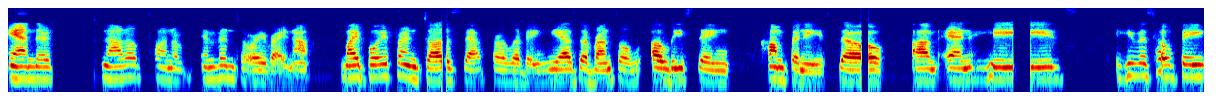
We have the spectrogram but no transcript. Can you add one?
and there's not a ton of inventory right now. My boyfriend does that for a living. He has a rental, a leasing company. So, um, and he's he was hoping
